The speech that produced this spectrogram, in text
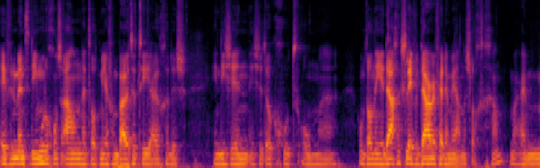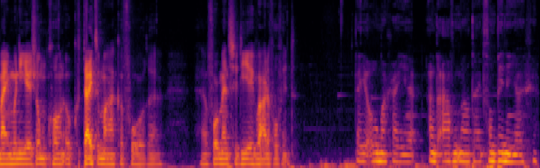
evenementen die moedigen ons aan om net wat meer van buiten te juichen. Dus in die zin is het ook goed om, uh, om dan in je dagelijks leven daar weer verder mee aan de slag te gaan. Maar mijn manier is om gewoon ook tijd te maken voor, uh, voor mensen die ik waardevol vind. Bij je oma ga je aan de avondmaaltijd van binnen juichen.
